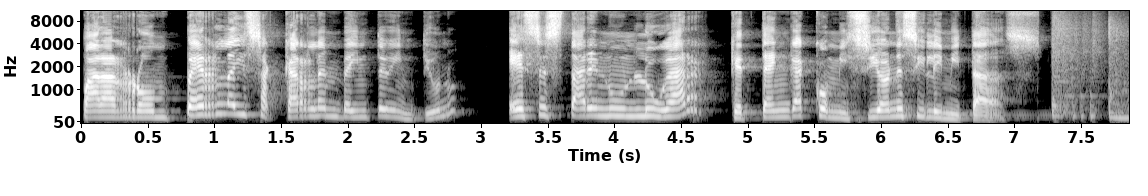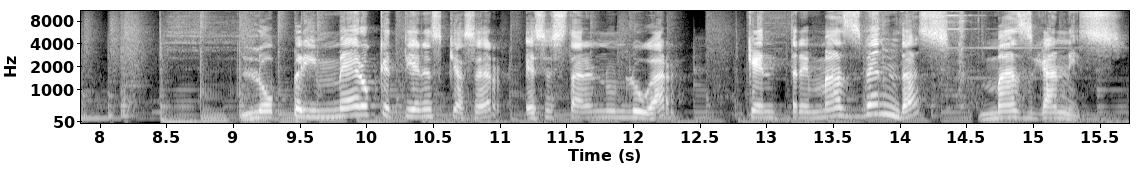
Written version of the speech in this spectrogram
para romperla y sacarla en 2021 es estar en un lugar que tenga comisiones ilimitadas. Lo primero que tienes que hacer es estar en un lugar que entre más vendas, más ganes.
